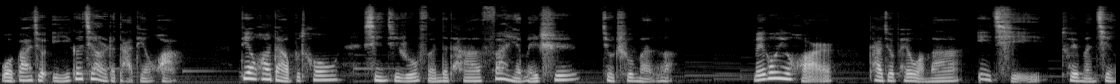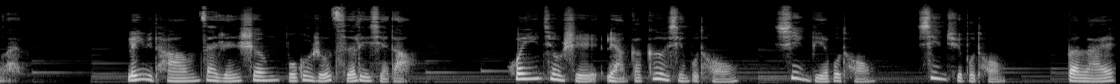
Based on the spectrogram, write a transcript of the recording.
我爸就一个劲儿的打电话，电话打不通，心急如焚的他饭也没吃就出门了。没过一会儿，他就陪我妈一起推门进来了。林语堂在《人生不过如此》里写道：“婚姻就是两个个性不同。”性别不同，兴趣不同，本来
